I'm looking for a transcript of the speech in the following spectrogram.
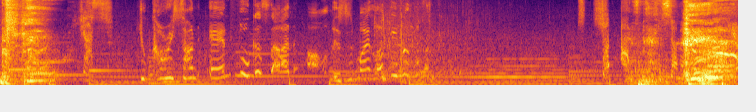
yes! Yukari-san and Fuuka-san! Oh, this is my lucky! Shut up!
